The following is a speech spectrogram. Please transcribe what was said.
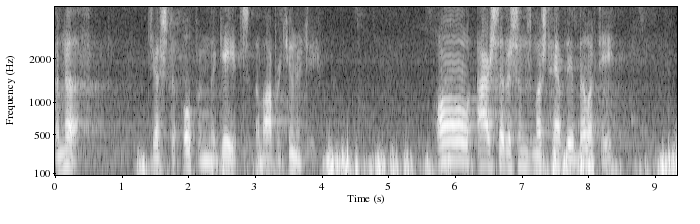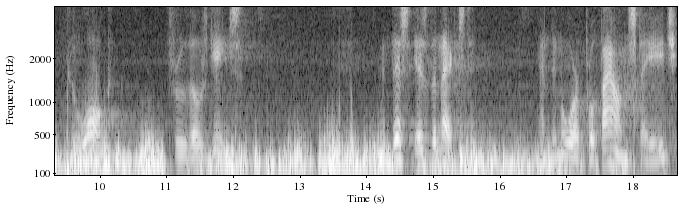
enough just to open the gates of opportunity all our citizens must have the ability to walk through those gates. And this is the next and the more profound stage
